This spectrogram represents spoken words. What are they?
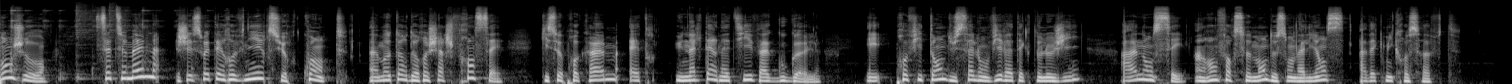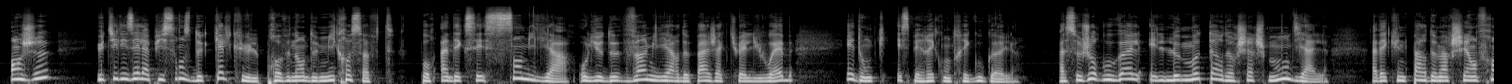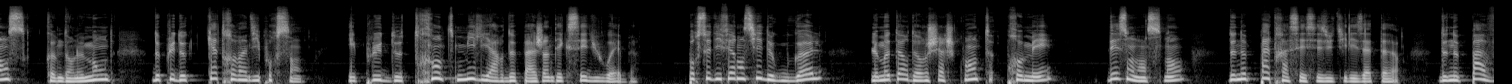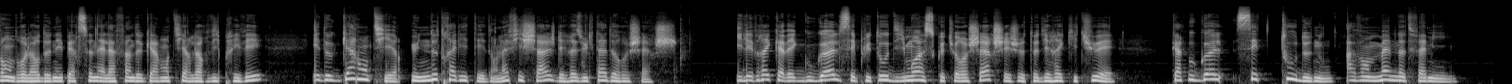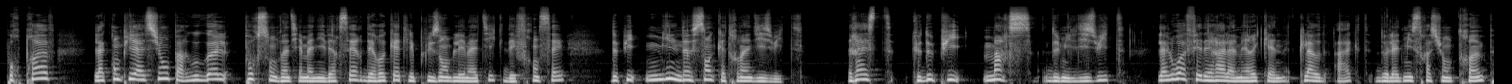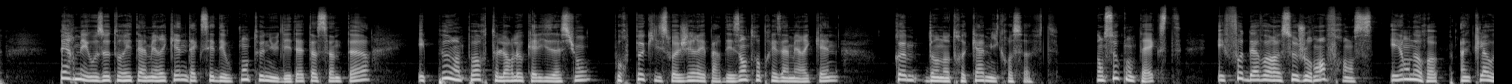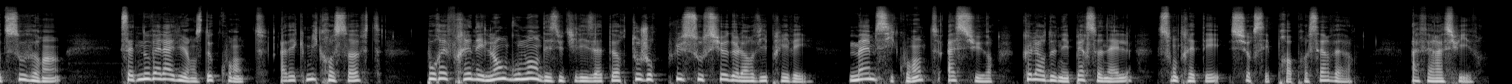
Bonjour. Cette semaine, j'ai souhaité revenir sur Quant, un moteur de recherche français qui se proclame être une alternative à Google et, profitant du salon Viva Technologie, a annoncé un renforcement de son alliance avec Microsoft. En jeu, utiliser la puissance de calcul provenant de Microsoft pour indexer 100 milliards au lieu de 20 milliards de pages actuelles du web et donc espérer contrer Google. À ce jour, Google est le moteur de recherche mondial avec une part de marché en France, comme dans le monde, de plus de 90% et plus de 30 milliards de pages indexées du web. Pour se différencier de Google, le moteur de recherche Quant promet, dès son lancement, de ne pas tracer ses utilisateurs, de ne pas vendre leurs données personnelles afin de garantir leur vie privée et de garantir une neutralité dans l'affichage des résultats de recherche. Il est vrai qu'avec Google, c'est plutôt dis-moi ce que tu recherches et je te dirai qui tu es, car Google sait tout de nous, avant même notre famille. Pour preuve, la compilation par Google pour son 20e anniversaire des requêtes les plus emblématiques des Français depuis 1998. Reste que depuis mars 2018, la loi fédérale américaine Cloud Act de l'administration Trump permet aux autorités américaines d'accéder au contenu des data centers et peu importe leur localisation, pour peu qu'ils soient gérés par des entreprises américaines, comme dans notre cas Microsoft. Dans ce contexte, et faute d'avoir à ce jour en France et en Europe un cloud souverain, cette nouvelle alliance de Quant avec Microsoft pourrait freiner l'engouement des utilisateurs toujours plus soucieux de leur vie privée, même si Quant assure que leurs données personnelles sont traitées sur ses propres serveurs. Affaire à suivre.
